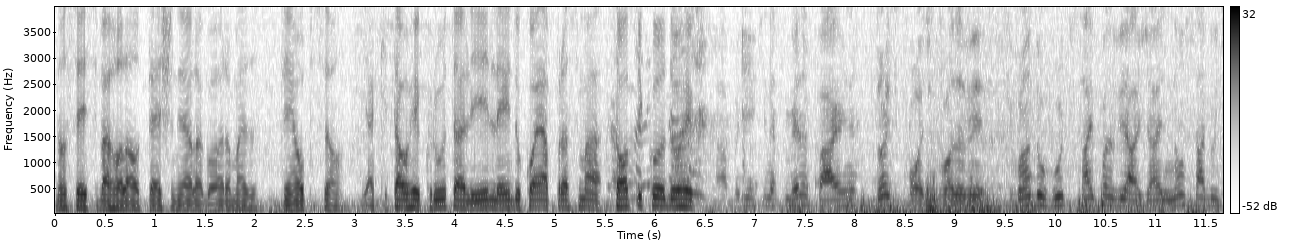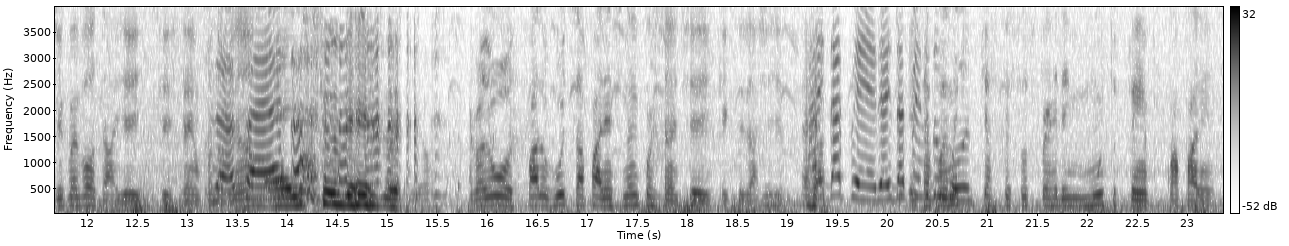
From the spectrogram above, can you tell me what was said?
não sei se vai rolar o teste nela agora, mas tem a opção. E aqui tá o recruta ali lendo qual é a próxima tópico do recruta. Abri aqui na primeira página, dois códigos, bora ver. Se quando o Ruth sai para viajar, ele não sabe o dia que vai voltar. E aí, vocês têm um cronograma? certo. É isso mesmo. Agora o outro, para o Ruth, essa aparência não é importante. E aí, o que, que vocês acham disso? Aí depende, aí Ele depende tá do Roots. que as pessoas perdem muito tempo com a aparência.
